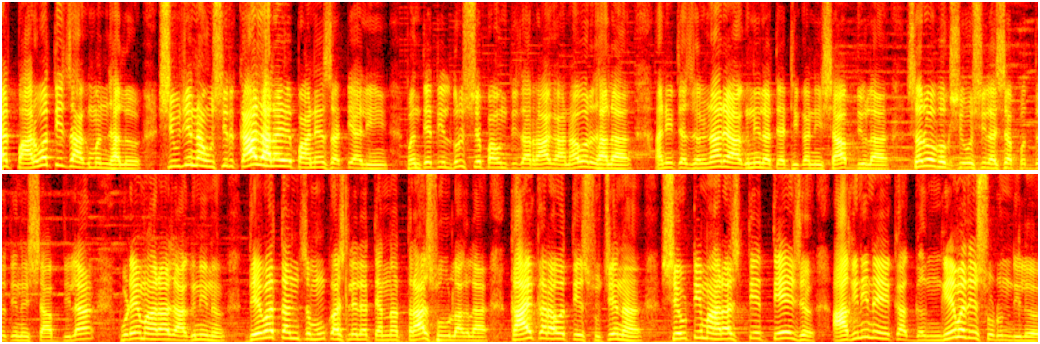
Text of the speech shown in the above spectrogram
त्यात पार्वतीचं आगमन झालं. शिवजींना उशीर का झाला हे पाहण्यासाठी आली. पण तेथील दृश्य पाहून तिचा राग अनावर झाला आणि त्या जळणाऱ्या अग्नीला त्या ठिकाणी शाप दिला. सर्व भक्षी होशील अशा पद्धतीने शाप दिला. पुढे महाराज अग्नीनं देवतांचं मुख असलेल्या त्यांना त्रास होऊ लागला. काय करावं ते सुचेना. शेवटी महाराज ते तेज अग्नीने एका गंगेमध्ये सोडून दिलं.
